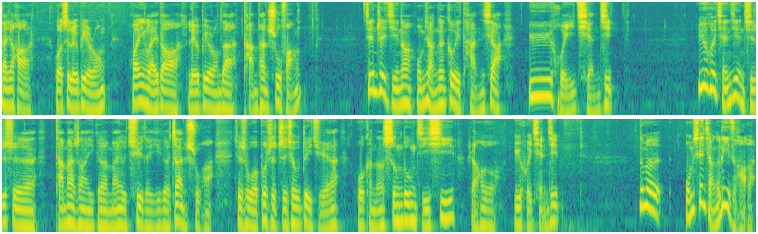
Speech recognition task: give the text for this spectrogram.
大家好，我是刘碧荣，欢迎来到刘碧荣的谈判书房。今天这集呢，我们想跟各位谈一下迂回前进。迂回前进其实是谈判上一个蛮有趣的一个战术啊，就是我不是直球对决，我可能声东击西，然后迂回前进。那么我们先讲个例子好了。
